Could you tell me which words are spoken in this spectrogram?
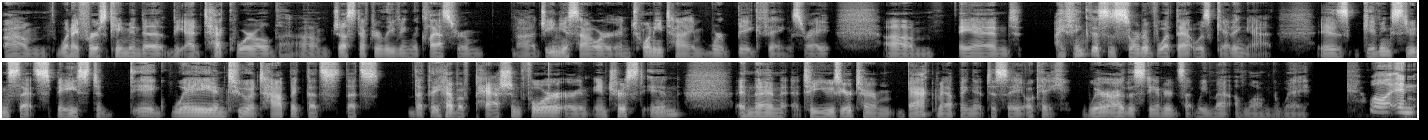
um, when i first came into the ed tech world um, just after leaving the classroom uh, genius hour and 20 time were big things right? Um, and I think this is sort of what that was getting at is giving students that space to dig way into a topic that's that's that they have a passion for or an interest in and then to use your term back mapping it to say okay where are the standards that we met along the way well and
